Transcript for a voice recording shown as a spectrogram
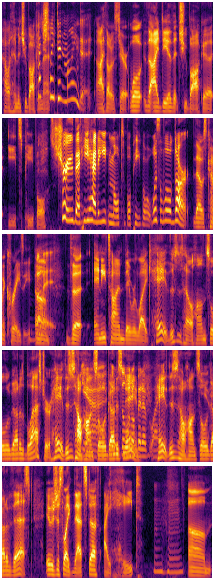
how him and Chewbacca I met. actually didn't mind it. I thought it was terrible. Well, the idea that Chewbacca eats people, It's true that he had eaten multiple people was a little dark, that was kind of crazy. Um, but the anytime they were like, "Hey, this is how Han Solo got his blaster. Hey, this is how Han Yeah, Solo it got was his a little name. bit of, like- hey, this is how Han Solo got a vest." It was just like that stuff I hate. Hmm Um,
